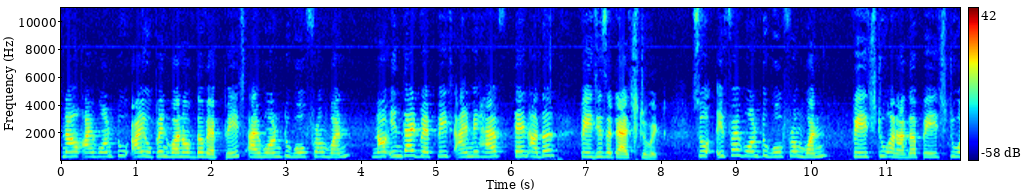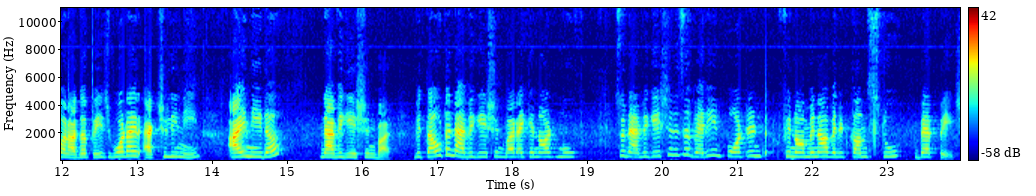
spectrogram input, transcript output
Now I want to, I open one of the web page, I want to go from one. Now in that web page, I may have 10 other pages attached to it. So if I want to go from one page to another page to another page, what I actually need, I need a navigation bar. Without a navigation bar, I cannot move. So navigation is a very important phenomena when it comes to web page.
